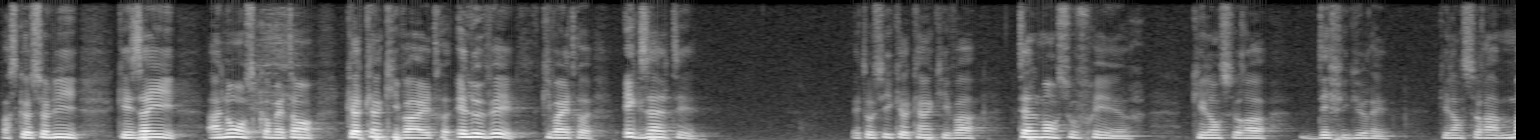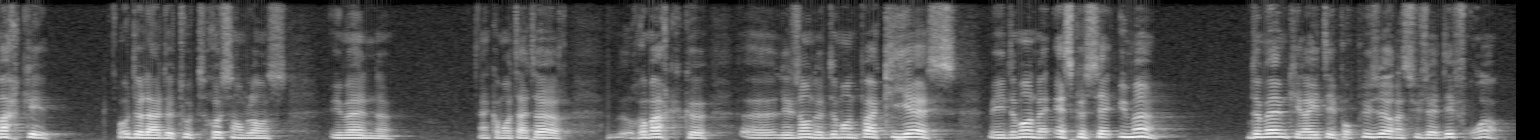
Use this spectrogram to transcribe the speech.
Parce que celui qu'Ésaïe annonce comme étant quelqu'un qui va être élevé, qui va être exalté, est aussi quelqu'un qui va tellement souffrir qu'il en sera défiguré, qu'il en sera marqué au-delà de toute ressemblance humaine. Un commentateur remarque que euh, les gens ne demandent pas qui est-ce, mais ils demandent mais est-ce que c'est humain? De même qu'il a été pour plusieurs un sujet d'effroi,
